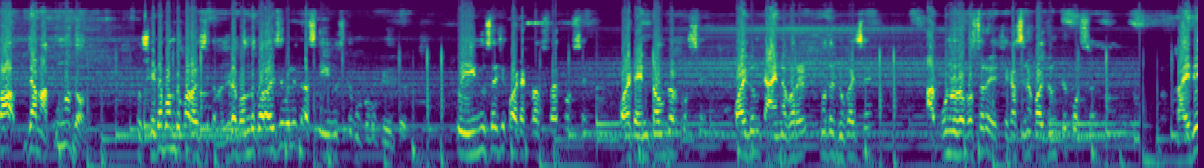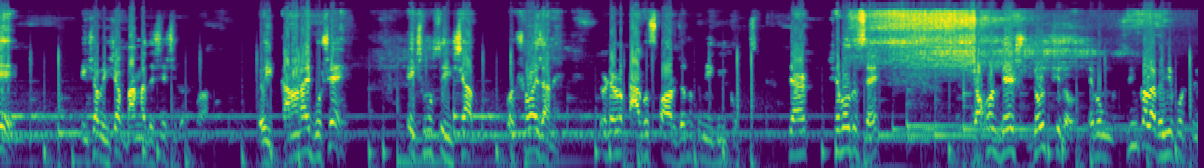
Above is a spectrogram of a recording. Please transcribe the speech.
বা জামাত, অন্য দল। তো সেটা বন্ধ করা হয়েছে কেন? সেটা বন্ধ করা হয়েছে বলে আজকে ইউনুসকে মুখোমুখি হতে হচ্ছে। তো ইউনুস এসে কয়টা ক্রস ফায়ার করছে, কয়টা এনকাউন্টার করছে, কয়জনকে আয়নাঘরের মধ্যে ঢুকাইছে, আর পনেরো বছরে শেখ হাসিনা কয়জনকে করছে। বাইরে এইসব হিসাব বাংলাদেশে ছিল। ওই কানাডায় বসে এই সমস্ত হিসাব সবাই জানে, ওটা হলো কাগজ পাওয়ার জন্য তুমি এগুলি করছ। যাক সে বলতেছে, যখন দেশ ছিল এবং শৃঙ্খলা ভেঙে পড়ছিল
